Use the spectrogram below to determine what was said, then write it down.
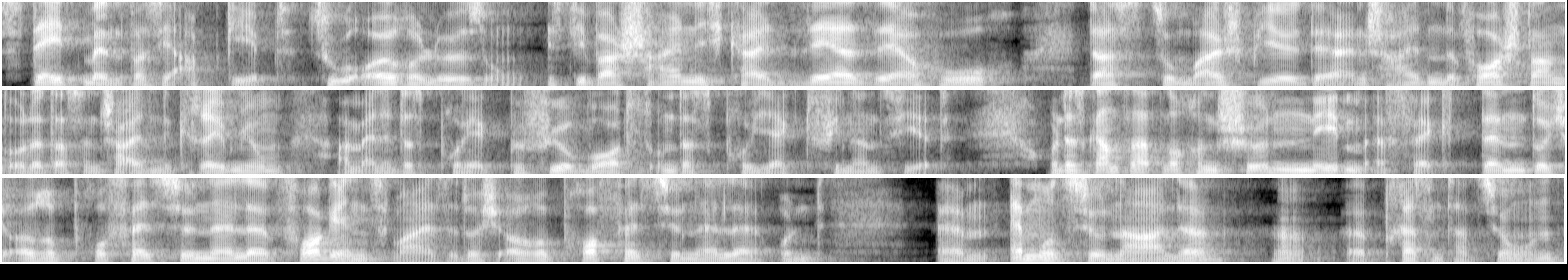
Statement, was ihr abgebt zu eurer Lösung, ist die Wahrscheinlichkeit sehr, sehr hoch, dass zum Beispiel der entscheidende Vorstand oder das entscheidende Gremium am Ende das Projekt befürwortet und das Projekt finanziert. Und das Ganze hat noch einen schönen Nebeneffekt, denn durch eure professionelle Vorgehensweise, durch eure professionelle und ähm, emotionale ne, äh, Präsentation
